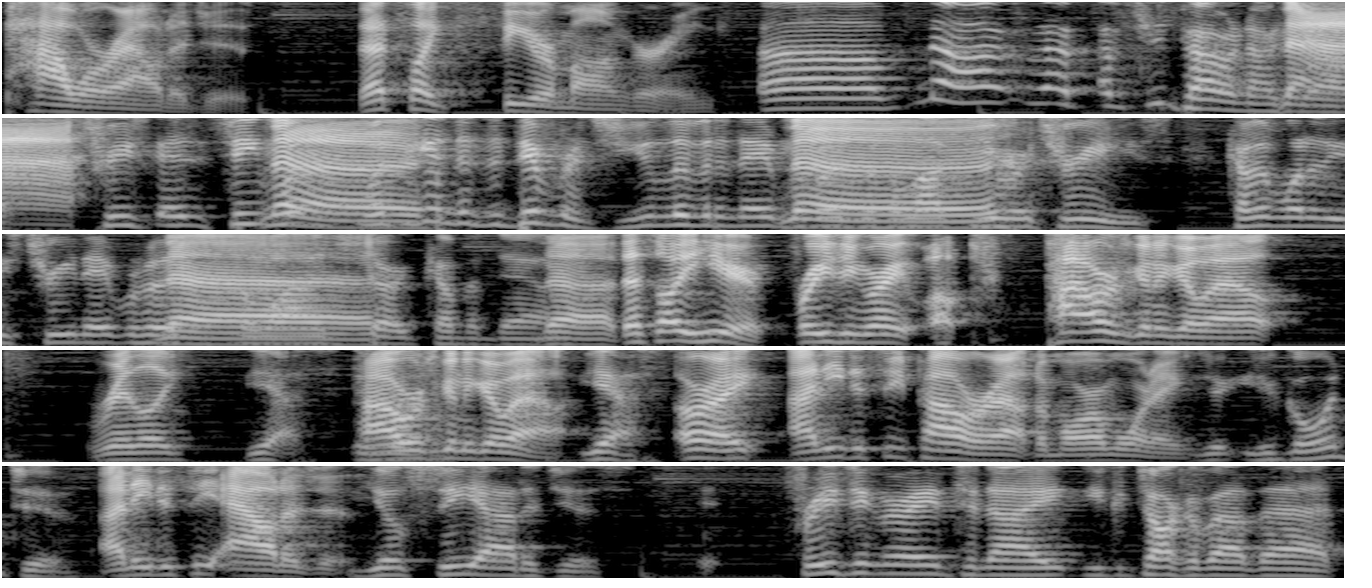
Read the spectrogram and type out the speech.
power outages. That's like fear mongering. Um, no, I've seen power knocked Nah. out. Trees. uh, See, No. once- again, there's a difference. You live in a neighborhood with a lot fewer trees. Come in one of these tree neighborhoods, the lines start coming down. Nah, that's all you hear: freezing rain. Oh, power's gonna go out. Really? Yes, Power's gonna go out. Yes, All right, I need to see power out tomorrow morning. You're, you're going to. I need to see outages. You'll see outages. Freezing rain tonight. You can talk about that.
